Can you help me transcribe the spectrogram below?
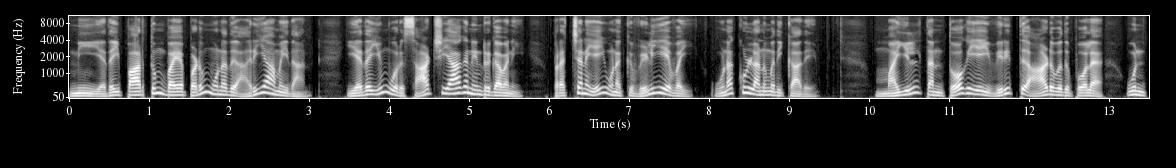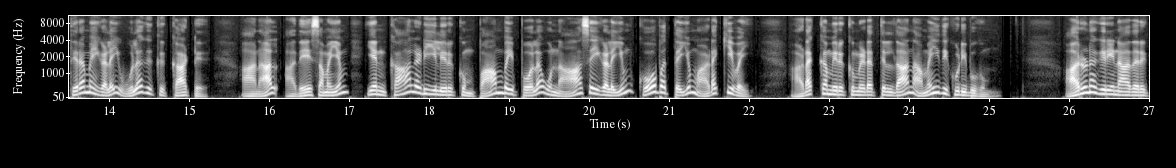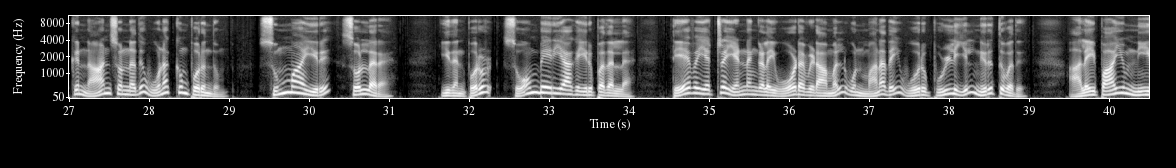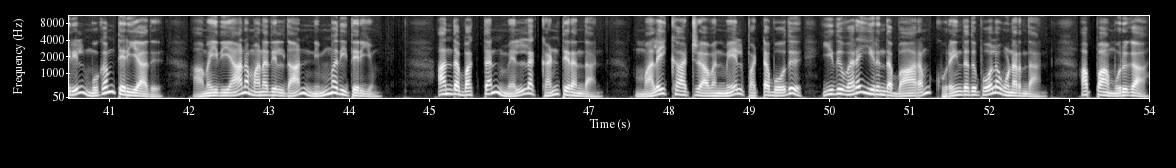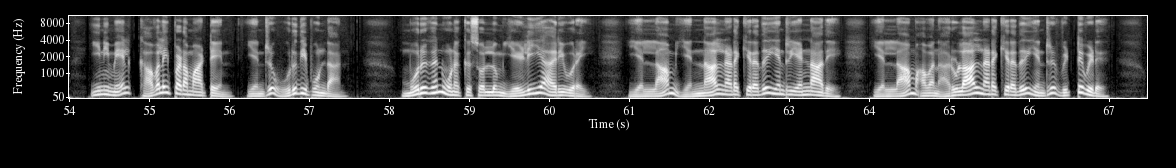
நீ எதை பார்த்தும் பயப்படும் உனது அறியாமைதான். எதையும் ஒரு சாட்சியாக நின்று கவனி பிரச்சனையை உனக்கு வெளியே வை உனக்குள் அனுமதிக்காதே. மயில் தன் தோகையை விரித்து ஆடுவது போல உன் திறமைகளை உலகுக்குக் காட்டு. ஆனால் அதே சமயம் என் காலடியில் இருக்கும் பாம்பைப் போல உன் ஆசைகளையும் கோபத்தையும் அடக்கி வை. அடக்கமிருக்கும் இடத்தில்தான் அமைதி குடிபுகும். அருணகிரிநாதருக்கு நான் சொன்னது உனக்கும் பொருந்தும். சும்மாயிரு சொல்லற. இதன் பொருள் சோம்பேறியாக இருப்பதல்ல. தேவையற்ற எண்ணங்களை ஓடவிடாமல் உன் மனதை ஒரு புள்ளியில் நிறுத்துவது. அலைபாயும் நீரில் முகம் தெரியாது அமைதியான மனதில்தான் நிம்மதி தெரியும். அந்த பக்தன் மெல்ல கண் திறந்தான். மலைக்காற்று அவன் மேல் பட்டபோது இதுவரை இருந்த பாரம் குறைந்தது போல உணர்ந்தான். அப்பா முருகா இனிமேல் கவலைப்பட மாட்டேன் என்று உறுதி பூண்டான். முருகன் உனக்கு சொல்லும் எளிய அறிவுரை எல்லாம் என்னால் நடக்கிறது என்று எண்ணாதே எல்லாம் அவன் அருளால் நடக்கிறது என்று விட்டுவிடு.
